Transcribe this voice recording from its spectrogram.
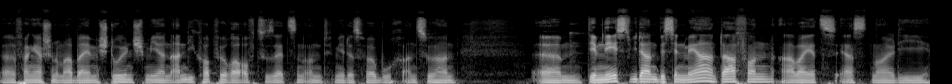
äh, fange ja schon immer beim Stullenschmieren an, die Kopfhörer aufzusetzen und mir das Hörbuch anzuhören. Ähm, demnächst wieder ein bisschen mehr davon, aber jetzt erstmal die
